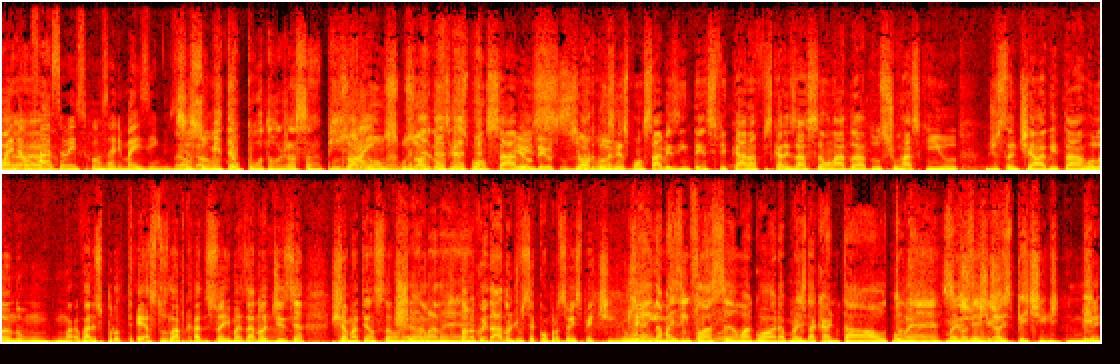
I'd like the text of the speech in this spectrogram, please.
Mas não façam isso com os animaizinhos. Se sumir teu poodle, já sabe. Os órgãos, Ai, os órgãos responsáveis, Meu Deus. os órgãos responsáveis intensificaram a fiscalização lá da, dos churrasquinhos de Santiago e tá rolando um- uma- vários protestos lá por causa disso aí. Mas a notícia chama atenção, né? Chama, então, né? tome cuidado onde você compra seu espetinho. Sim, ainda mais inflação agora, o preço Mas- da carne tá alto, Pô, mas- né? mas, Se você gente- chegar o espetinho meio,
